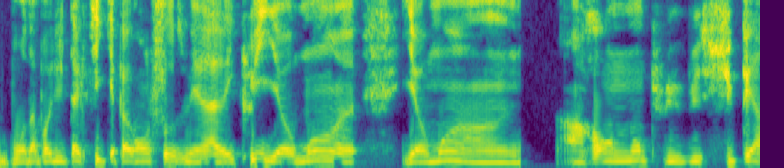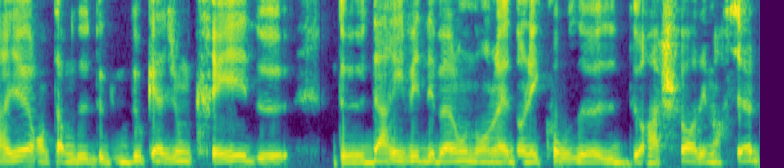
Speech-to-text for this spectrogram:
bon d'un point de vue tactique il n'y a pas grand chose mais avec lui il y a au moins il y a au moins un, rendement plus, supérieur en termes d'occasions créées de d'arriver des ballons dans, dans les courses de, Rashford et Martial.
